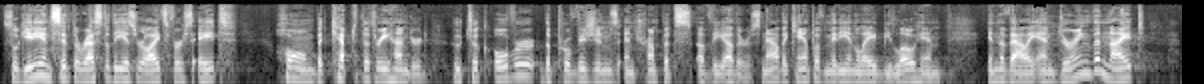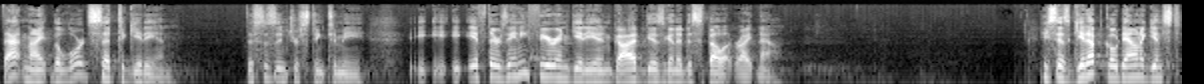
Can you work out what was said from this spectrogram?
So Gideon sent the rest of the Israelites, verse 8, home, but kept the 300 who took over the provisions and trumpets of the others. Now the camp of Midian lay below him in the valley, and during the night, that night, the Lord said to Gideon, This is interesting to me. If there's any fear in Gideon, God is going to dispel it right now. He says, Get up, go down against,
